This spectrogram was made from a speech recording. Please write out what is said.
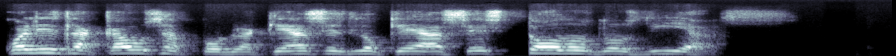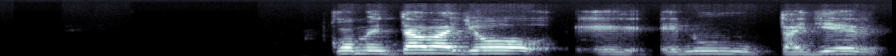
¿Cuál es la causa por la que haces lo que haces todos los días? Comentaba yo eh, en un taller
